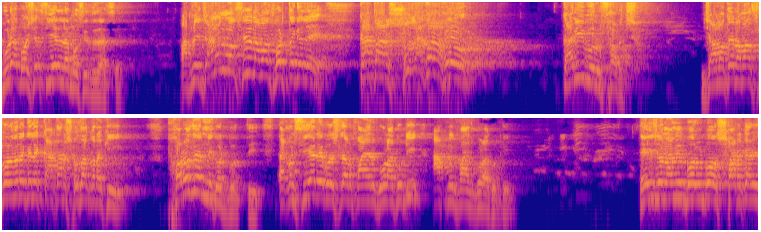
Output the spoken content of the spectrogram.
বুড়া বসে সিয়াল্লা মসজিদে যাচ্ছে। আপনি জানেন মসজিদে নামাজ পড়তে গেলে কাতার সোজা করা হলো কারিবুল ফরজ। জামাতে নামাজ পড়বে গেলে কাতার সোজা করা কি? ফরজের নিকটবর্তী। এখন সিয়ারে বসলে আর পায়ের গোড়াকুটি, আপনি পায়ের গোড়াকুটি। এই জন্য আমি বলব সরকারি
